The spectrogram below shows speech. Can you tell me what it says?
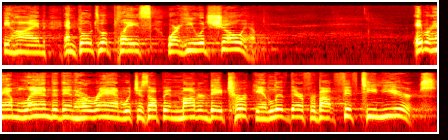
behind and go to a place where he would show him. Abraham landed in Haran, which is up in modern day Turkey, and lived there for about 15 years.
